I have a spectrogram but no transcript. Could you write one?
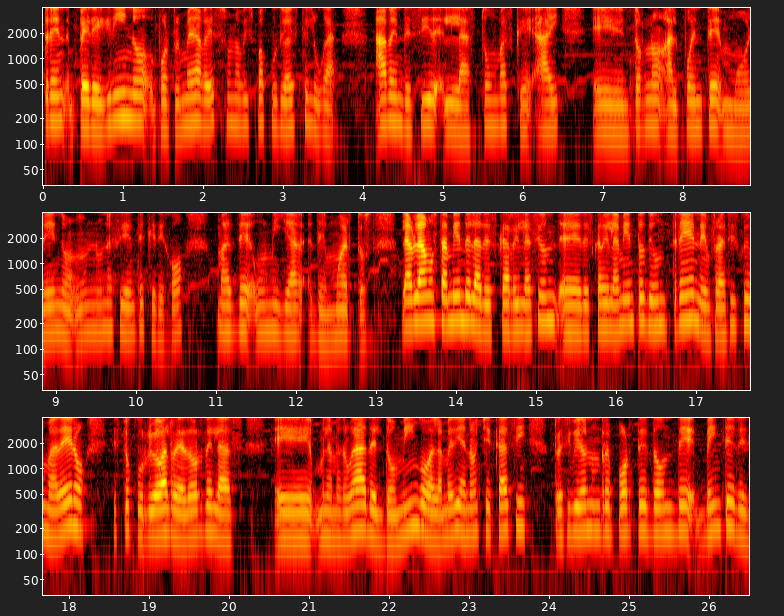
tren peregrino. Por primera vez, un obispo acudió a este lugar a bendecir las tumbas que hay eh, en torno al puente Moreno, un, accidente que dejó más de un millar de muertos. Le hablamos también de la descarrilación, eh, descarrilamiento de un tren en Francisco y Madero. Esto ocurrió alrededor de las eh, la madrugada del domingo a la medianoche casi recibieron un reporte donde 20 de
